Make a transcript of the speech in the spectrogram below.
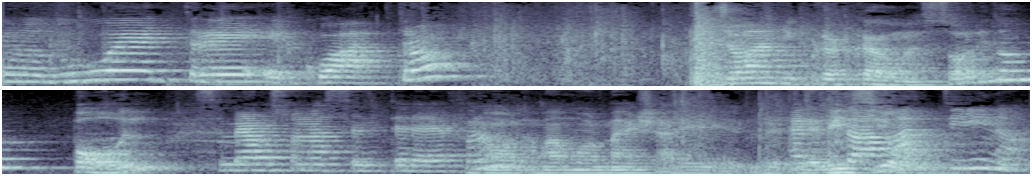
1, 2, 3 e 4. Giovanni Cracca come al solito. Poi. Sembrava suonasse il telefono. No, la mamma ormai c'ha le, le, le tutta la visioni. mattina.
